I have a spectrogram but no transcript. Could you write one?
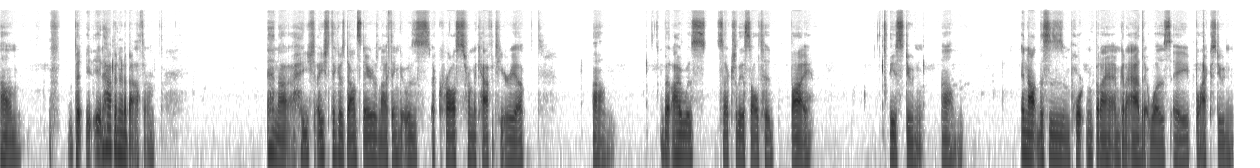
Um, but it, it happened in a bathroom. And uh, I, used, I used to think it was downstairs, and I think it was across from the cafeteria. Um, but I was sexually assaulted by a student. Um, and not this is important, but I am going to add that it was a black student.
